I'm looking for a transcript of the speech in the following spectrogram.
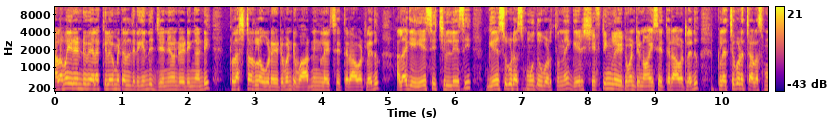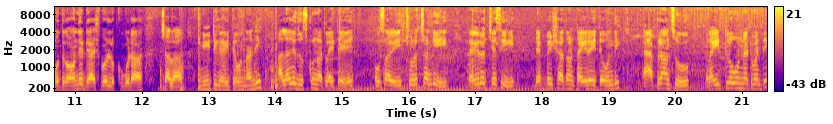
నలభై రెండు వేల కిలోమీటర్లు తిరిగింది జెన్యున్ రైడింగ్ అండి. క్లస్టర్లో కూడా ఎటువంటి వార్నింగ్ లైట్స్ అయితే రావట్లేదు. అలాగే ఏసీ చిల్లేసి గేర్స్ కూడా స్మూత్గా పడుతున్నాయి. గేర్ షిఫ్టింగ్లో ఎటువంటి నాయిస్ అయితే రావట్లేదు. క్లచ్ కూడా చాలా స్మూత్గా ఉంది. డాష్ బోర్డ్ లుక్ కూడా చాలా నీట్గా అయితే ఉందండి. అలాగే చూసుకున్నట్లయితే ఒకసారి చూడొచ్చండి. టైర్ వచ్చేసి డెబ్బై శాతం టైర్ అయితే ఉంది. యాప్రాన్స్ రైట్లో ఉన్నటువంటి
